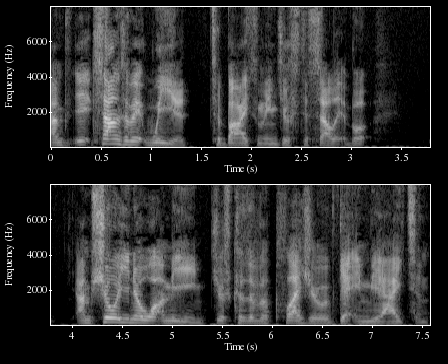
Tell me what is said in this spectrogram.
and it sounds a bit weird to buy something just to sell it, but I'm sure you know what I mean, just because of the pleasure of getting the item.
